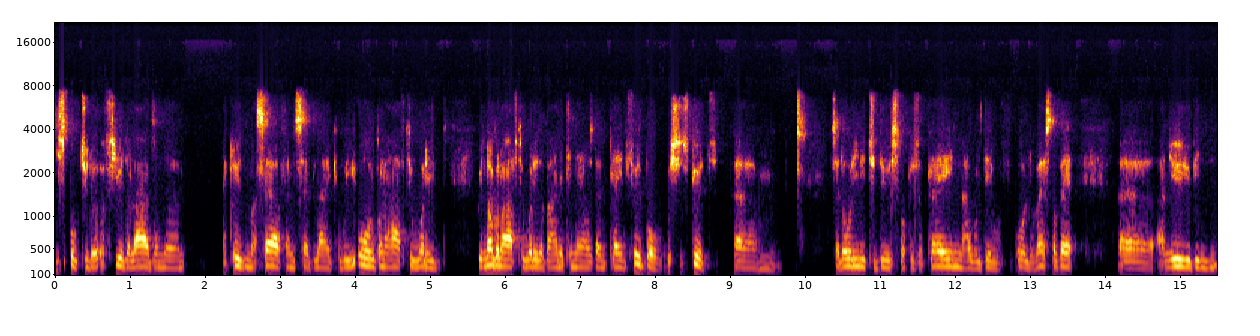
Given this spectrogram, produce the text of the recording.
he spoke to the, a few of the lads, and uh, including myself, and said like we all gonna have to worry. We're not gonna have to worry about anything else than playing football, which is good. Um, said all you need to do is focus on playing. I will deal with all the rest of it. Uh, I knew you've been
